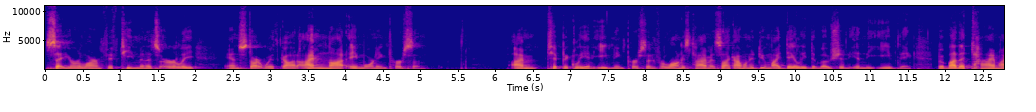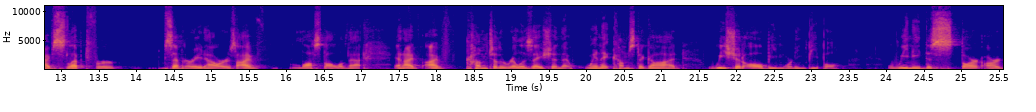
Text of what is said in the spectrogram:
Set your alarm 15 minutes early and start with God. I'm not a morning person. I'm typically an evening person. For longest time, it's like I want to do my daily devotion in the evening. But by the time I've slept for seven or eight hours, I've lost all of that. And I've, I've come to the realization that when it comes to God, we should all be morning people. We need to start our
